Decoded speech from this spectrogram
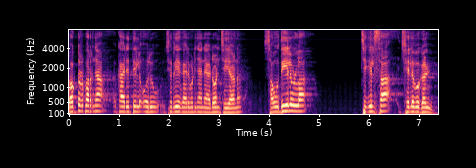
ഡോക്ടർ പറഞ്ഞ കാര്യത്തിൽ ഒരു ചെറിയ കാര്യം കൂടി ഞാൻ ആഡ് ഓൺ ചെയ്യാണ്. സൗദിയിലുള്ള ചികിത്സാ ചെലവുകൾ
